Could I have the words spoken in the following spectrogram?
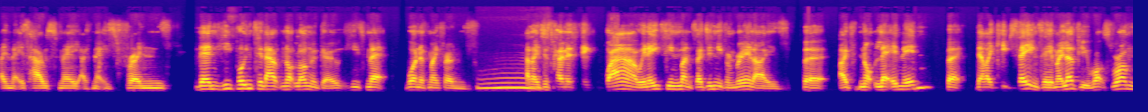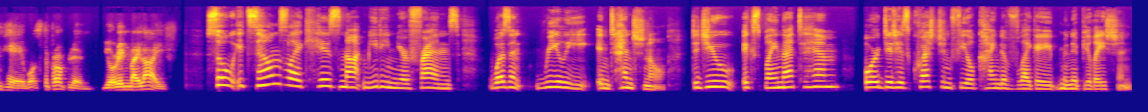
I met his housemate, I've met his friends. Then he pointed out not long ago, he's met one of my friends. And I Mm. just kind of think, wow, in 18 months, I didn't even realize, but I've not let him in. But then I keep saying to him, I love you. What's wrong here? What's the problem? You're in my life. So it sounds like his not meeting your friends wasn't really intentional. Did you explain that to him? Or did his question feel kind of like a manipulation?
